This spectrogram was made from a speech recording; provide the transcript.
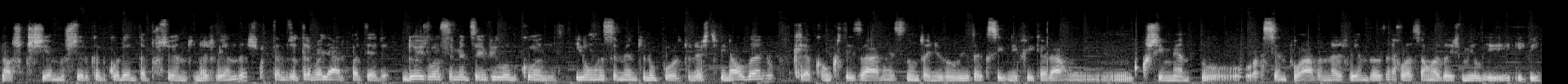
nós crescemos cerca de 40% nas vendas. Estamos a trabalhar para ter dois lançamentos em Vila do Conde e um lançamento no Porto neste final de ano, que a concretizarem-se, não tenho dúvida que significará um crescimento acentuado nas vendas em relação a 2020.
